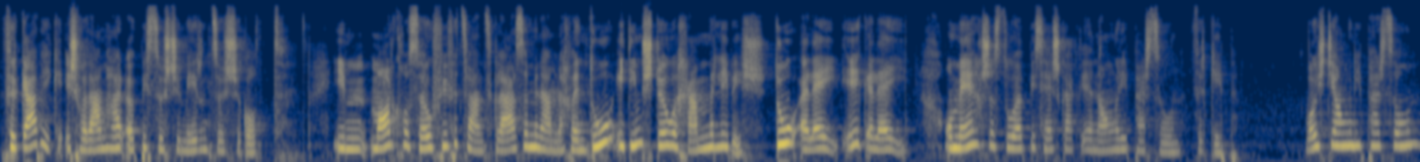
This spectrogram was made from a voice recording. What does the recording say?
Vergebung ist von dem her etwas zwischen mir und zwischen Gott. Im Markus 12, 25 lesen wir nämlich, wenn du in deinem stillen Kämmerchen bist, du allein, ich allein, und merkst, dass du etwas hast gegen eine andere Person, vergib. Wo ist die andere Person?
